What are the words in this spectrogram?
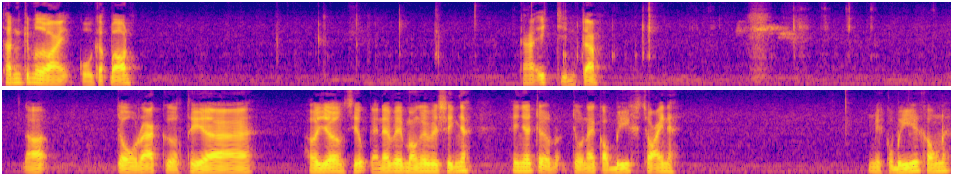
Thân kim loại của carbon. KX900 đó chỗ ra cược thì uh, hơi dơ xíu cái này về mọi người vệ sinh nha thì nhớ chỗ, chỗ này có bi xoay này. Biết có bí hay không đấy.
